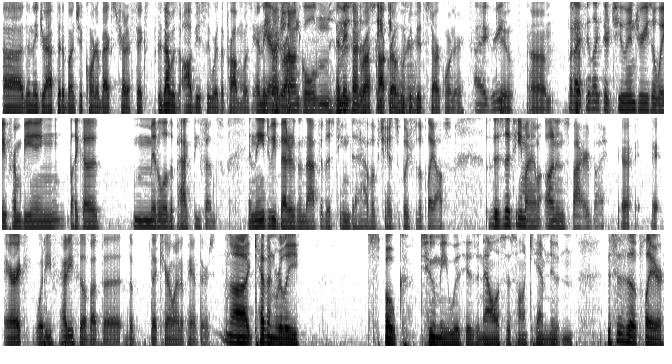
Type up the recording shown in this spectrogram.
Uh, then they drafted a bunch of cornerbacks to try to fix because that was obviously where the problem was. And they yeah, signed Rashaan Ross Gaulden, and they signed Ross safety Cockrell, who's a good star corner I agree. too. Um, But so- I feel like they're two injuries away from being like a middle of the pack defense, and they need to be better than that for this team to have a chance to push for the playoffs. This is a team I am uninspired by. uh, Eric, what do you how do you feel about the the, the Carolina Panthers? Uh, Kevin really spoke to me with his analysis on Cam Newton. This is a player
